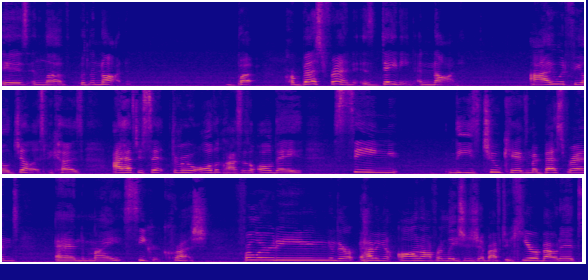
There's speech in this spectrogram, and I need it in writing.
is in love with a nod, but her best friend is dating a nod. I would feel jealous because I have to sit through all the classes all day seeing these two kids, my best friend and my secret crush, flirting. They're having an on off relationship. I have to hear about it.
